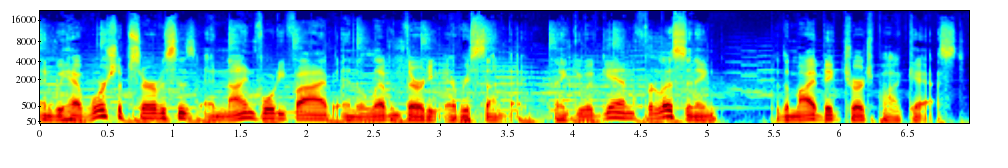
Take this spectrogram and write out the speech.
and we have worship services at 945 and 1130 every Sunday. Thank you again for listening to the My Big Church podcast.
